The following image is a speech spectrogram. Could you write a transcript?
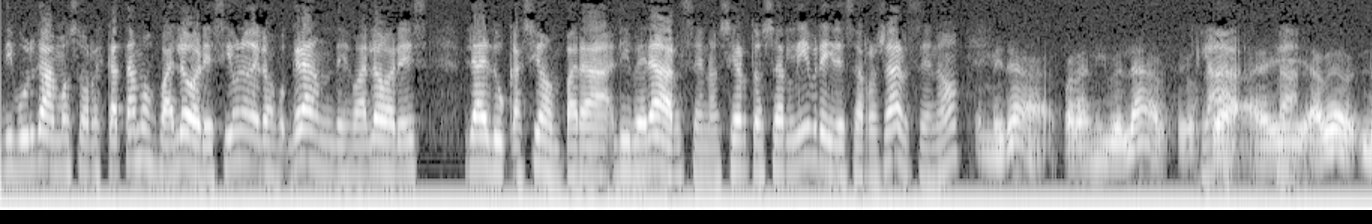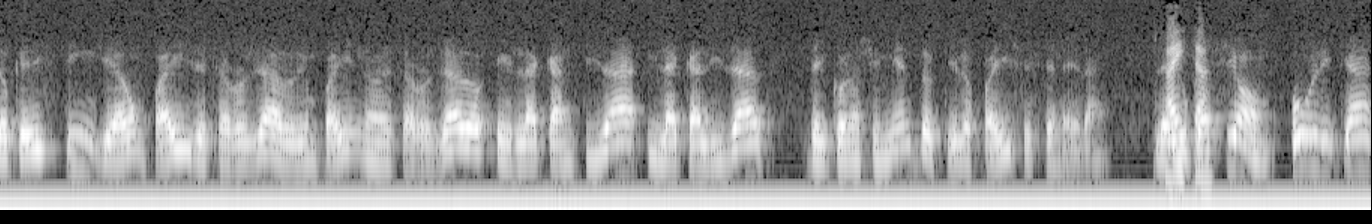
divulgamos o rescatamos valores. Y uno de los grandes valores la educación para liberarse, ¿no es cierto? Ser libre y desarrollarse, ¿no? Mirá, para nivelarse. O Claro, sea, eh, a ver, lo que distingue a un país desarrollado de un país no desarrollado es la cantidad y la calidad del conocimiento que los países generan. La Ahí está. educación pública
